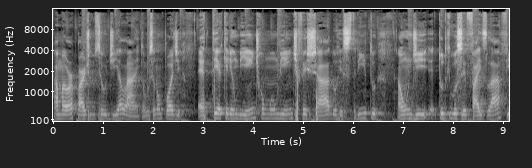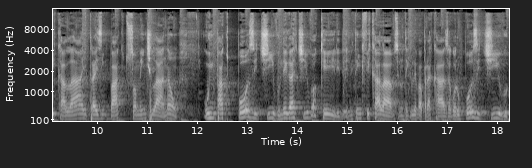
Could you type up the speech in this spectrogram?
a maior parte do seu dia lá. Então você não pode é, ter aquele ambiente como um ambiente fechado, restrito, onde tudo que você faz lá fica lá e traz impacto somente lá. Não o impacto positivo, negativo, ok, ele, ele tem que ficar lá, você não tem que levar para casa. Agora, o positivo,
